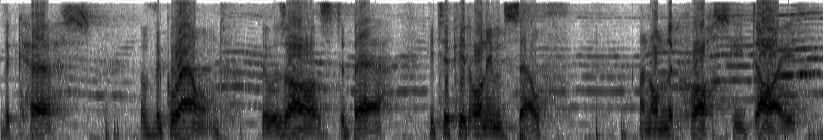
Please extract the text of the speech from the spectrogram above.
the curse of the ground that was ours to bear. He took it on himself, and on the cross he died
